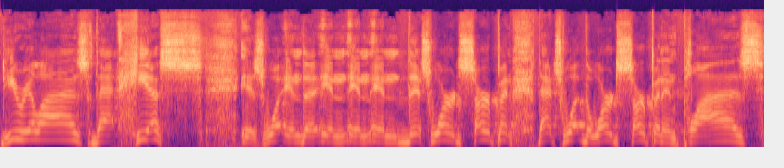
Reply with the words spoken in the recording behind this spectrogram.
Do you realize that hiss is what in the in, in, in this word serpent, that's what the word serpent implies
